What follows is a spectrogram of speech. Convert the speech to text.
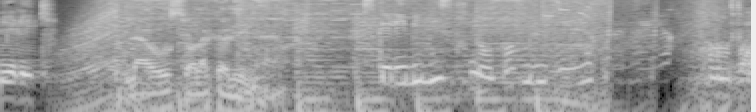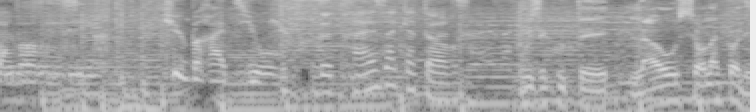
numérique. Là-haut sur la colline. Ce que les ministres n'ont pas voulu dire, Antoine va vous dire. Cube Radio, de 13 à 14. Vous écoutez Là-haut sur la colline.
